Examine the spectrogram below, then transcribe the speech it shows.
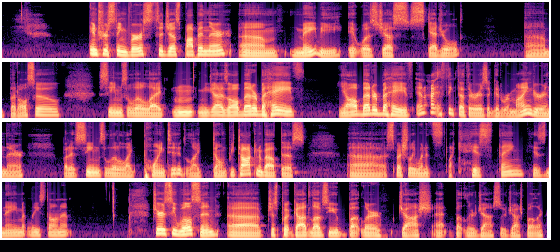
Interesting verse to just pop in there. Um, maybe it was just scheduled, um, but also seems a little like mm, you guys all better behave. Y'all better behave. And i think that there is a good reminder in there but it seems a little like pointed like don't be talking about this uh, especially when it's like his thing his name at least on it. C. Wilson uh, just put god loves you butler josh at butler josh or josh butler.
